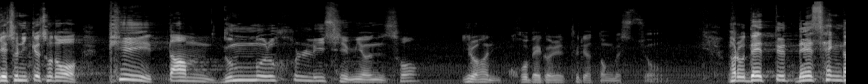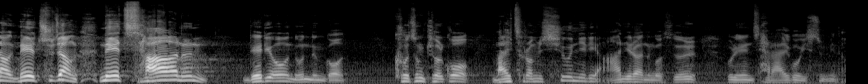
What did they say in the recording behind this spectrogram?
예수님께서도 피, 땀, 눈물 흘리시면서 이러한 고백을 드렸던 것이죠. 바로 내 뜻, 내 생각, 내 주장, 내 자아는 내려놓는 것. 그것은 결코 말처럼 쉬운 일이 아니라는 것을 우리는 잘 알고 있습니다.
